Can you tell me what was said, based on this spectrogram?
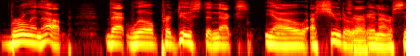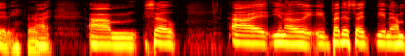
brewing up that will produce the next, you know, a shooter sure. in our city, sure. right? Um, so uh, you know, but it's a you know I'm,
